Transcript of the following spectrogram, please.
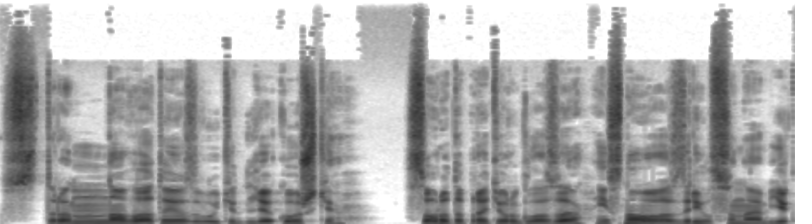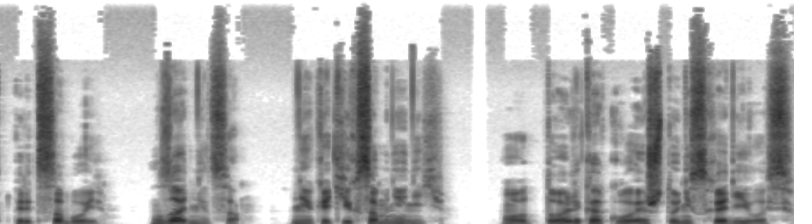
Странноватые звуки для кошки. Сорота протер глаза и снова воззрился на объект перед собой. Задница. Никаких сомнений. Вот только кое-что не сходилось.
